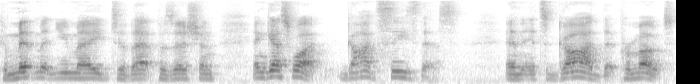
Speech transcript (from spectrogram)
commitment you made to that position. And guess what? God sees this. And it's God that promotes.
